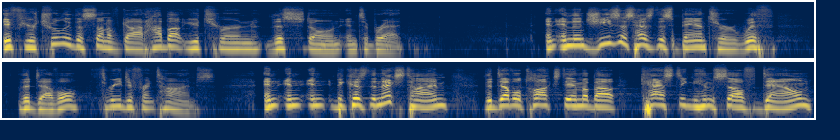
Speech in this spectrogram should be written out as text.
If you're truly the Son of God, how about you turn this stone into bread? And, and then Jesus has this banter with the devil three different times. And, and, and because the next time the devil talks to him about casting himself down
